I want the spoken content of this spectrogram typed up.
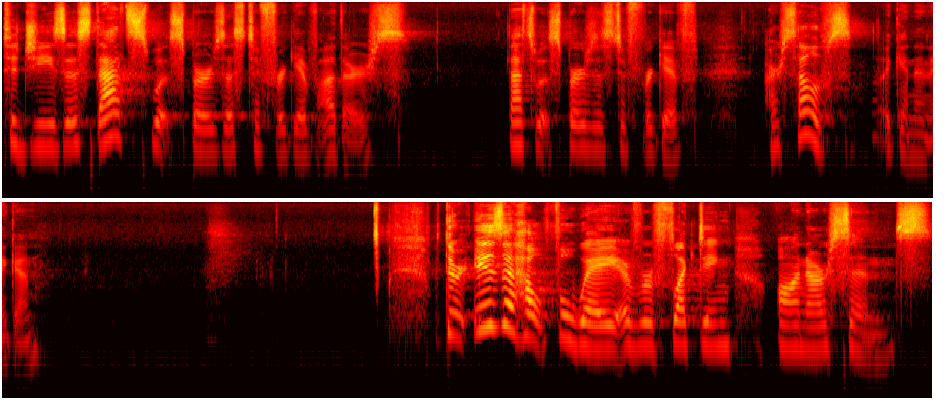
to Jesus, that's what spurs us to forgive others. That's what spurs us to forgive ourselves again and again. But there is a helpful way of reflecting on our sins.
